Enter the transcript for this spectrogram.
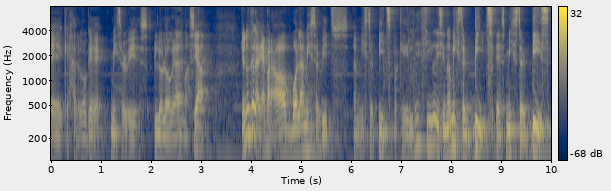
Eh, que es algo que MrBeast lo logra demasiado. Yo nunca le había parado bola a Mr. Beats, Mr. Beats, porque le sigo diciendo Mr. Beats, es Mr. Beast.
